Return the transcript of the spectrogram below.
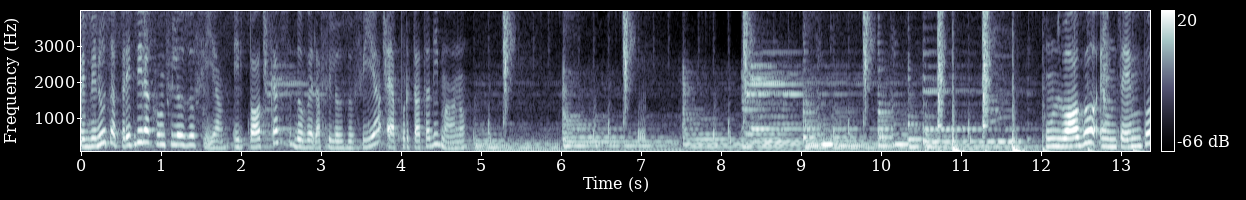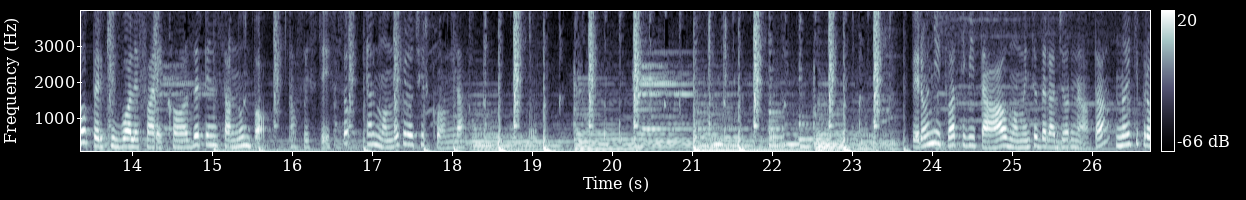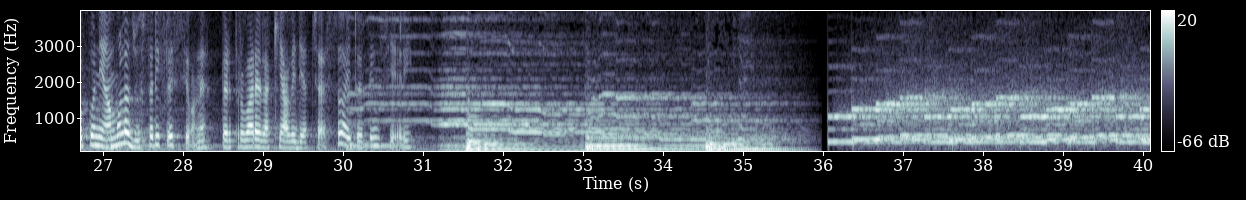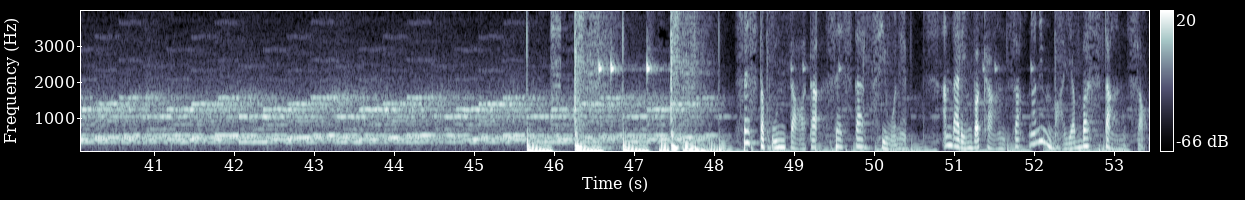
Benvenuto a Prendila con Filosofia, il podcast dove la filosofia è a portata di mano. Un luogo e un tempo per chi vuole fare cose pensando un po' a se stesso e al mondo che lo circonda. Per ogni tua attività o momento della giornata, noi ti proponiamo la giusta riflessione per trovare la chiave di accesso ai tuoi pensieri. Puntata, sesta azione. Andare in vacanza non è mai abbastanza.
